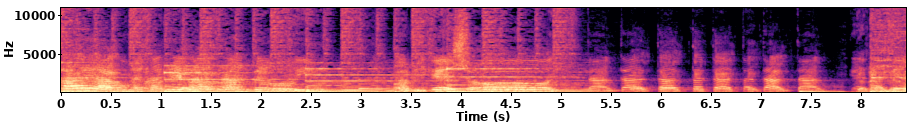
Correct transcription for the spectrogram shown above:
חיה ומחדרה כאן ורואים, מה ביקש עוד? טל טל טל טל טל טל טל גדל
